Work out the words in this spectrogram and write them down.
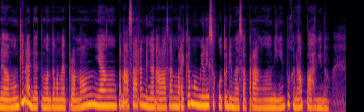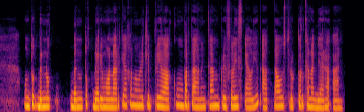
Nah, mungkin ada teman-teman metronom yang penasaran dengan alasan mereka memilih sekutu di masa perang dingin itu kenapa gitu. Untuk bentuk bentuk dari monarki akan memiliki perilaku mempertahankan privilege elit atau struktur kenegaraan.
